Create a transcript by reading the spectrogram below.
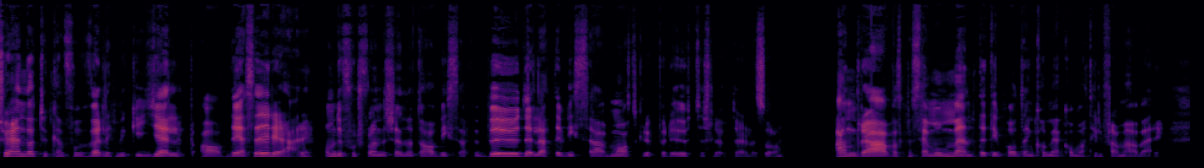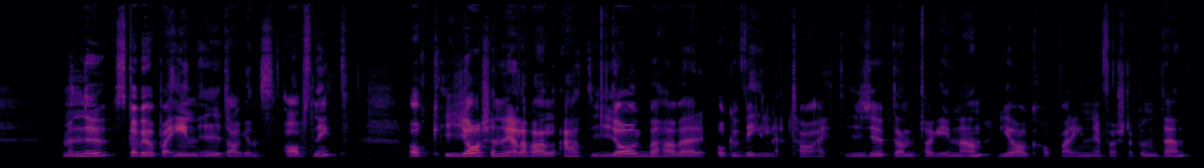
tror jag ändå att du kan få väldigt mycket hjälp av det jag säger i det här. Om du fortfarande känner att du har vissa förbud eller att det är vissa matgrupper du utesluter eller så. Andra, vad ska man säga, momentet i podden kommer jag komma till framöver. Men nu ska vi hoppa in i dagens avsnitt. Och jag känner i alla fall att jag behöver och vill ta ett djupt andetag innan jag hoppar in i den första punkten.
